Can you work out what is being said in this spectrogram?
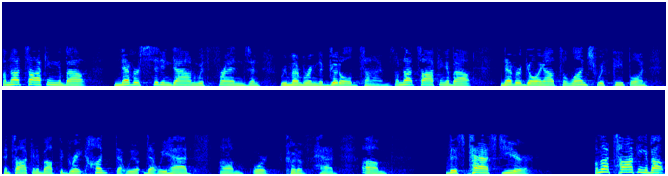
I'm not talking about never sitting down with friends and remembering the good old times. I'm not talking about never going out to lunch with people and, and talking about the great hunt that we that we had um, or could have had um, this past year. I'm not talking about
